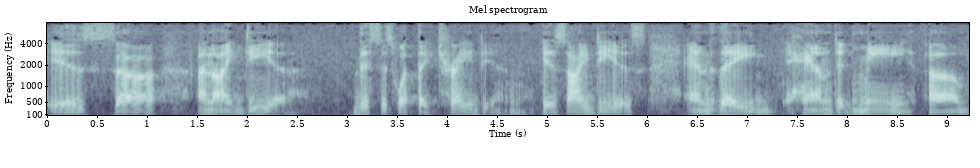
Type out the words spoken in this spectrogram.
is uh, an idea. This is what they trade in, is ideas. And they handed me um,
